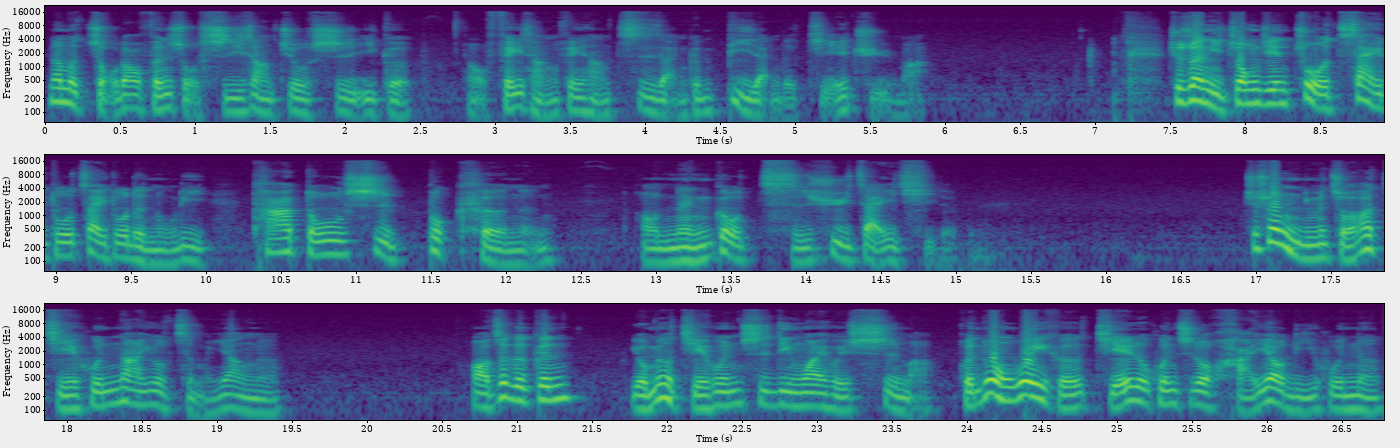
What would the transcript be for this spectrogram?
那么走到分手，实际上就是一个哦非常非常自然跟必然的结局嘛。就算你中间做再多再多的努力，它都是不可能哦能够持续在一起的。就算你们走到结婚，那又怎么样呢？哦，这个跟有没有结婚是另外一回事嘛。很多人为何结了婚之后还要离婚呢？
